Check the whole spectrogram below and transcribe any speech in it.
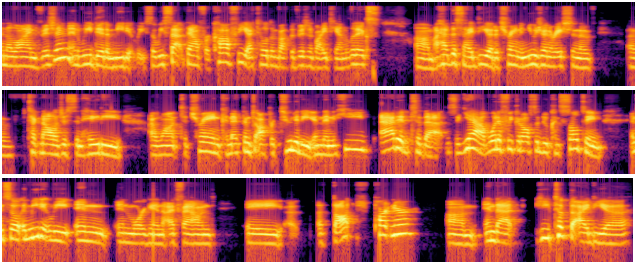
an aligned vision, and we did immediately. So we sat down for coffee. I told him about the vision of Ayiti analytics. Um, I had this idea to train a new generation of, of technologists in Haiti. I want to train, connect them to opportunity. And then he added to that and said, yeah, what if we could also do consulting? And so immediately in, in Morgan, I found a, a thought partner um, in that he took the idea,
